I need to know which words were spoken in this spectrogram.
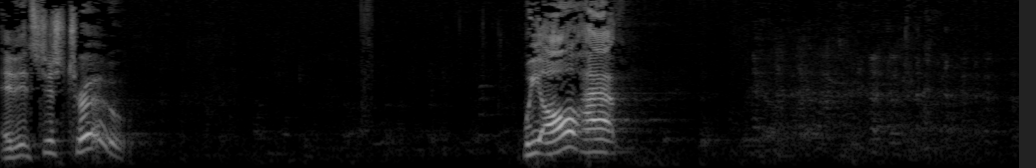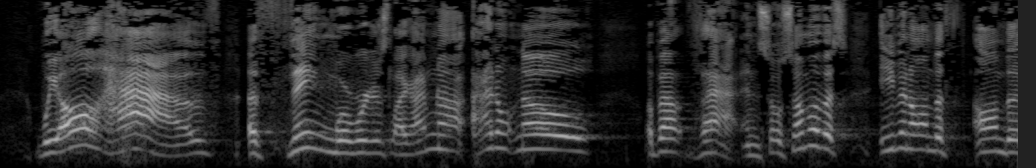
And it's just true. We all have we all have a thing where we're just like I'm not I don't know about that. And so some of us even on the on the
